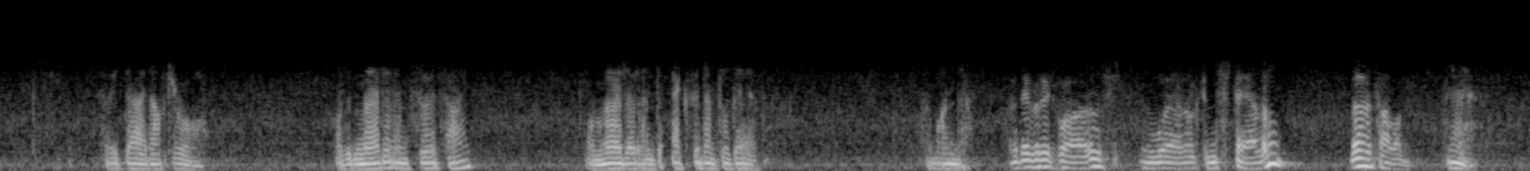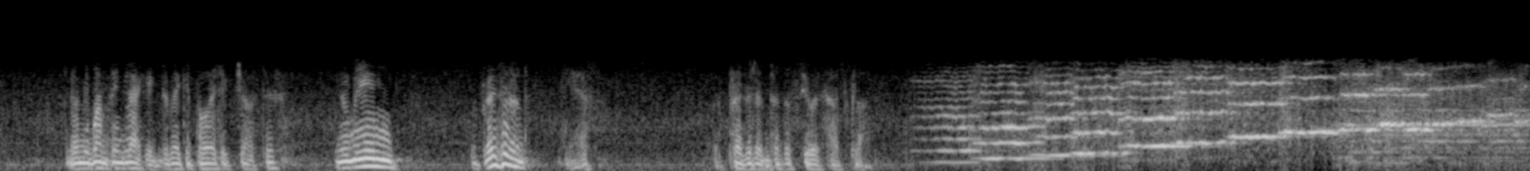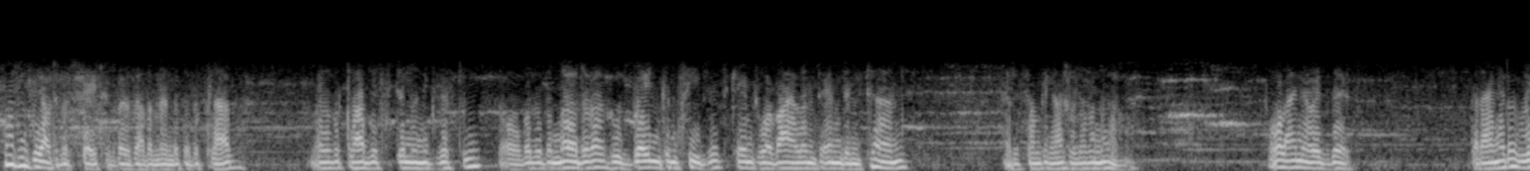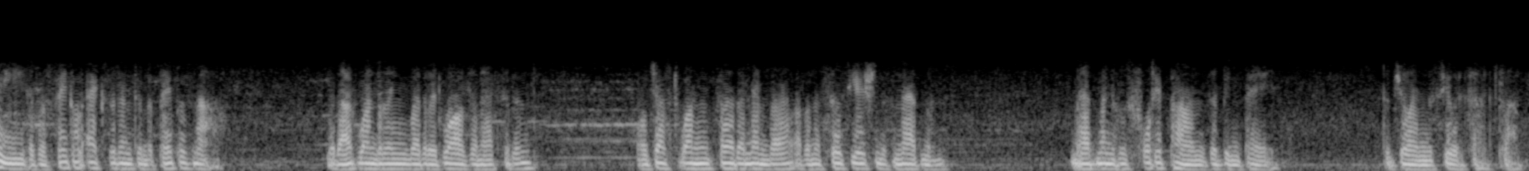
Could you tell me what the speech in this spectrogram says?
So he died after all. Was it murder and suicide? Or murder and accidental death? I wonder. Whatever it was, the world can spare them. Both of them. Yeah. And only one thing lacking to make it poetic justice. You mean the president? Yes. The president of the Suicide Club. What is the ultimate fate of those other members of the club? Whether the club is still in existence, or whether the murderer whose brain conceives it came to a violent end in turn, that is something I shall never know. All I know is this, that I never read of a fatal accident in the papers now, without wondering whether it was an accident, or just one further member of an association of madmen, madmen whose forty pounds had been paid to join the Suicide Club.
